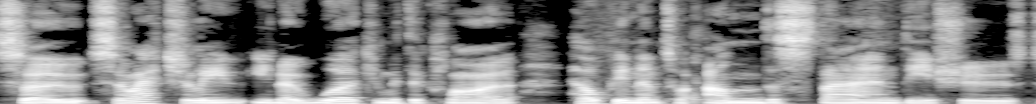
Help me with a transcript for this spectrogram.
So, so actually, you know, working with the client, helping them to understand the issues,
